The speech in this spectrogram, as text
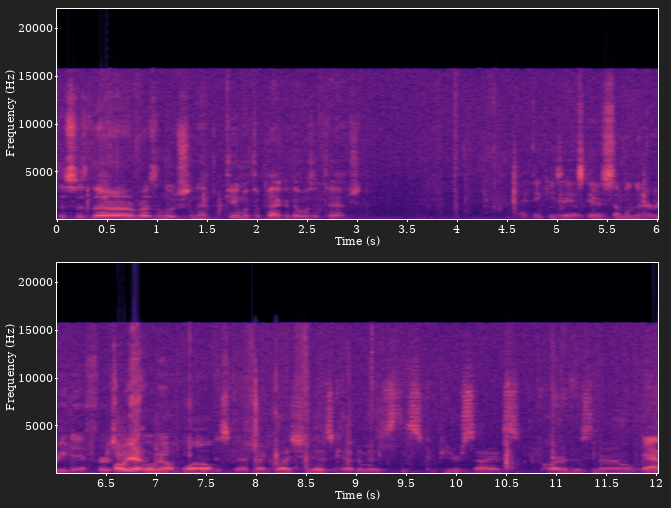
This is the resolution that came with the packet that was attached. I think he's asking, is someone going to read that first? Oh, yeah. before Well, we no, well, do my discussion? question is, Kevin, is this computer science part of this now? or Yeah,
